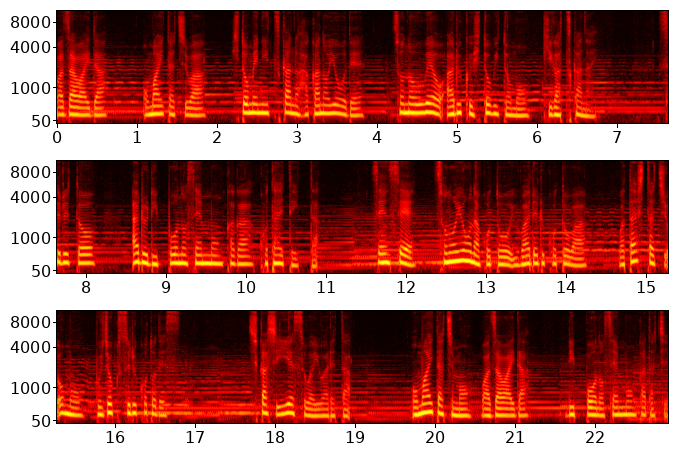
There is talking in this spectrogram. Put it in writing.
災いだ、お前たちは人目につかぬ墓のようで、その上を歩く人々も気がつかない。すると、ある立法の専門家が答えていった。先生、そのようなことを言われることは、私たちをも侮辱することです。しかしイエスは言われた。お前たちも災いだ。立法の専門家たち。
